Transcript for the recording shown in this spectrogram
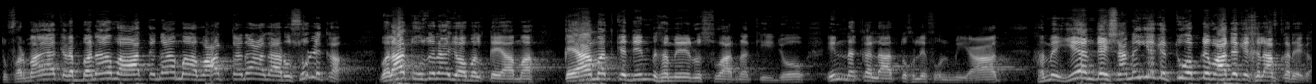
تو فرمایا کہ ربنا واتنا ما وعدتنا علی رسول کا ولا تخزنا یوم القیامہ قیامت کے دن ہمیں رسوا نہ کی جو ان لا تخلف المیعاد ہمیں یہ اندیشہ نہیں ہے کہ تو اپنے وعدے کے خلاف کرے گا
